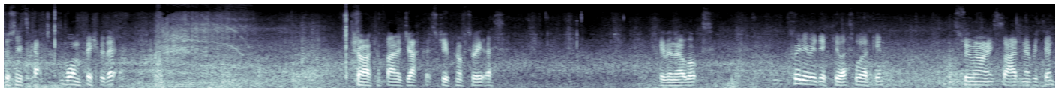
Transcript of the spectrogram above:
Just need to catch one fish with it. Sure I can find a jack that's stupid enough to eat this. Even though it looks pretty ridiculous working. Swimming on its side and everything.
